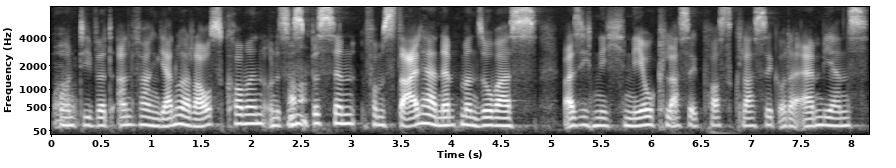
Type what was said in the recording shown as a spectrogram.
und die wird Anfang Januar rauskommen. Und es ist Hammer. ein bisschen vom Style her nennt man sowas, weiß ich nicht, Neoklassik, Postklassik oder Ambience.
